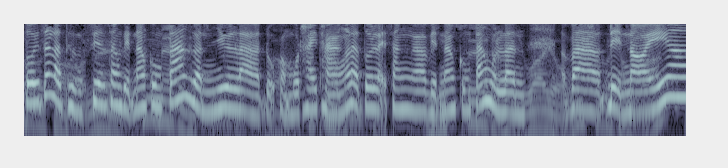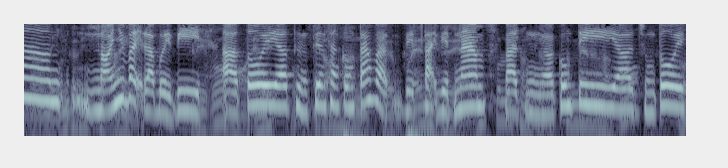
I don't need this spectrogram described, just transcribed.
tôi rất là thường xuyên sang Việt Nam công tác gần như là độ khoảng một hai tháng là tôi lại sang uh, Việt Nam công tác một lần. Và để nói uh, nói như vậy là bởi vì uh, tôi uh, thường xuyên sang công tác và tại Việt Nam và uh, công ty uh, chúng tôi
